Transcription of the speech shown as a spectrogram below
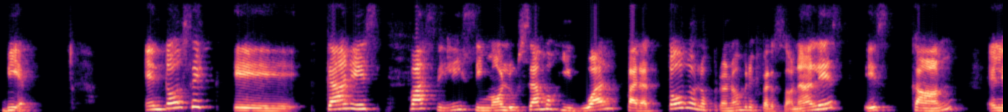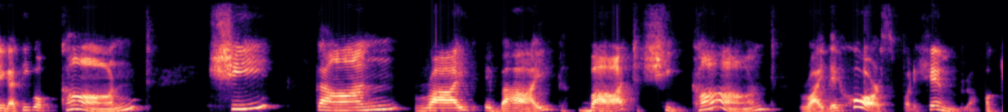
Bien. Entonces, eh, can es facilísimo, lo usamos igual para todos los pronombres personales, es can, el negativo can't. She can ride a bike, but she can't ride a horse, por ejemplo, ¿ok?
